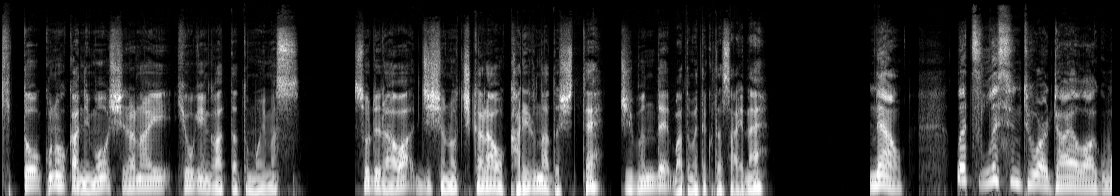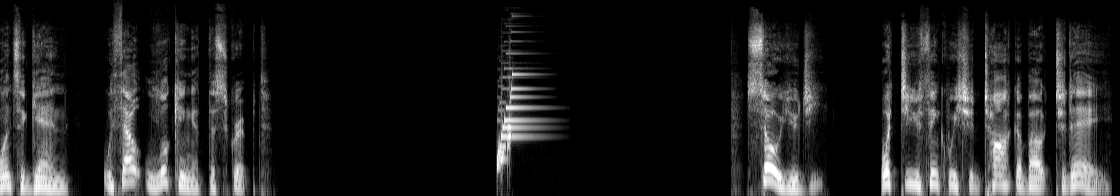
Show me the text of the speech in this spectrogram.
きっとこの他にも知らない表現があったと思います。それらは辞書の力を借りるなどして自分でまとめてくださいね。Now, let's listen to our dialogue once again without looking at the script. So, Yuji, what do you think we should talk about today?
